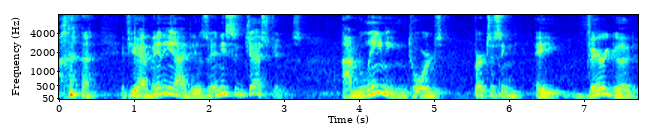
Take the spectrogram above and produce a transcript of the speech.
If you have any ideas or any suggestions, I'm leaning towards purchasing a very good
